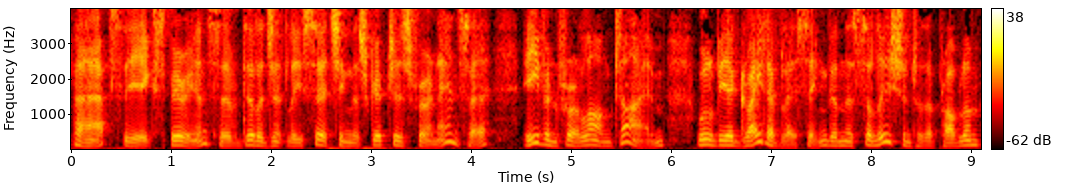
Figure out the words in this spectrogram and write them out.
Perhaps the experience of diligently searching the Scriptures for an answer, even for a long time, will be a greater blessing than the solution to the problem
